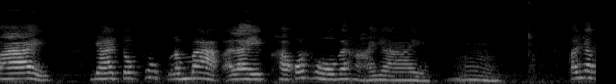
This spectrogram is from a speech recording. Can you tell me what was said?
ปลายยายตกทุกข์ลำบากอะไร เขาก็โทรไปหายาย อืมเขายัง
